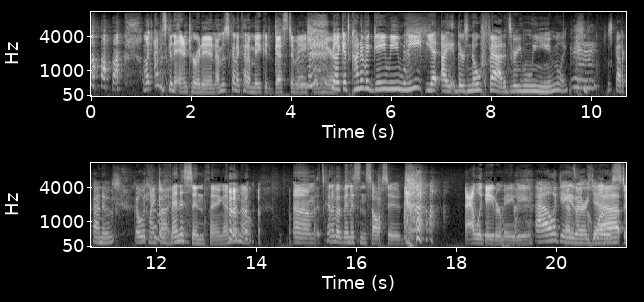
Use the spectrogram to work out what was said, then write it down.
I'm like, I'm just gonna enter it in. I'm just gonna kind of make a guesstimation here. You're like it's kind of a gamey meat, yet I there's no fat. It's very lean. Like Just gotta kind of go with my gut. a venison thing. I don't know. um, it's kind of a venison sausage. Alligator, maybe. That's Alligator, close yeah. to,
